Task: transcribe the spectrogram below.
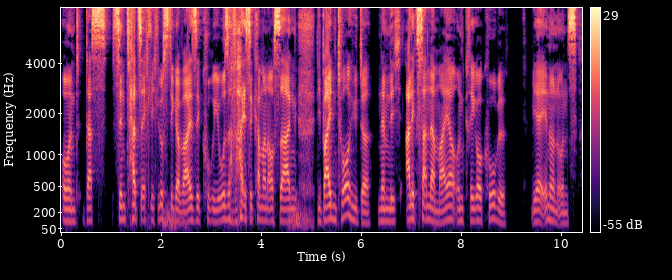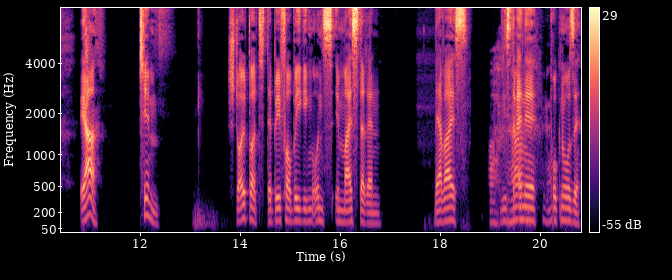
Und das sind tatsächlich lustigerweise, kurioserweise kann man auch sagen, die beiden Torhüter, nämlich Alexander Meyer und Gregor Kobel. Wir erinnern uns. Ja, Tim, stolpert der BVB gegen uns im Meisterrennen? Wer weiß? Wie ist ja, deine ja. Prognose?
